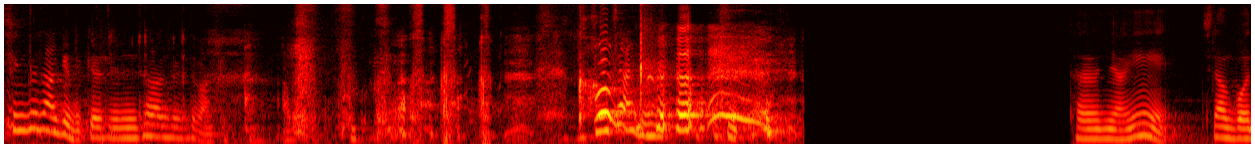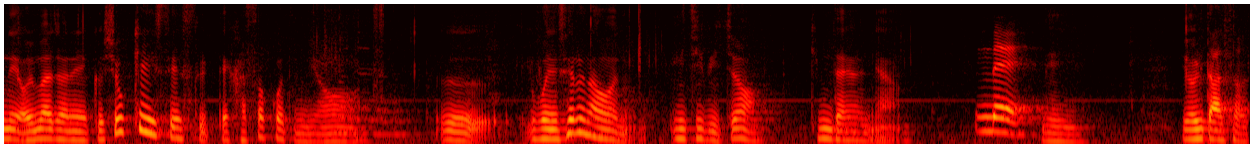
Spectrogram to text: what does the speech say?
친근하게 느껴지는 사람들도 많겠다. 아버지. 칭찬이. 다현 양이 지난번에 얼마 전에 그 쇼케이스 했을 때 갔었거든요. 그 이번에 새로 나온 이 집이죠. 김다현 양. 네, 네. 열다섯.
